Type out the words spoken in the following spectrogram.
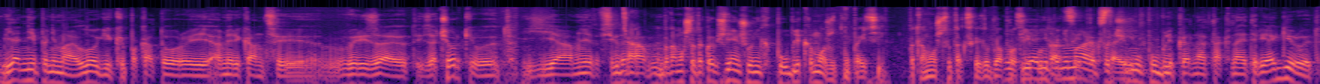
я не понимаю логики, по которой американцы вырезают и зачеркивают. Я, мне это всегда... А, потому что такое впечатление, что у них публика может не пойти. Потому что, так сказать, вопрос Вот я не понимаю, почему стоит. публика на, так на это реагирует.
